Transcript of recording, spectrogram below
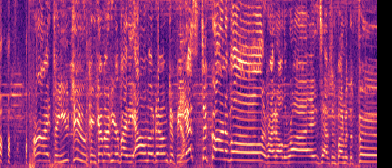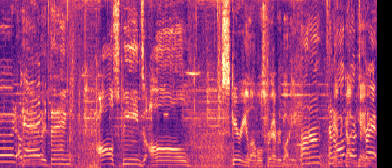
all right, so you too can come out here by the Alamo Dome to Fiesta Carnival, ride all the rides, have some fun with the food. Okay. Everything, all speeds, all scary levels for everybody. Uh huh. And, And all sorts of great,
